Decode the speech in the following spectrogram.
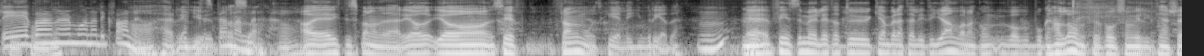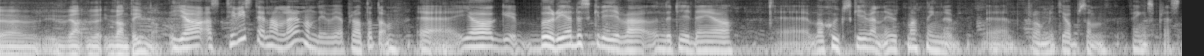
det är bara några månader kvar nu. Ja, herregud. Jättespännande. Alltså. Ja. ja, det är riktigt spännande det här. Jag, jag ser fram emot Helig vrede. Mm. Eh, mm. finns det möjlighet att du kan berätta lite grann vad, kom, vad boken handlar om för folk som vill kanske vänta in den? Ja, alltså, till viss del handlar den om det vi har pratat om. Eh, jag började skriva under tiden jag eh, var sjukskriven, utmattning nu eh, från mitt jobb som fängelsepräst.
